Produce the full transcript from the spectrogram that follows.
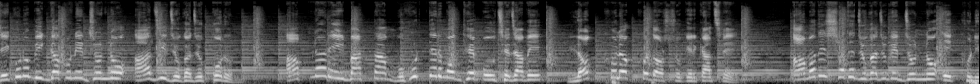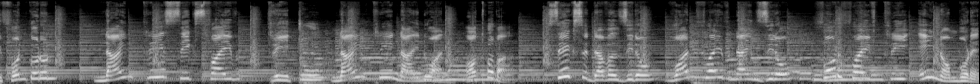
যে কোনো বিজ্ঞাপনের জন্য আজই যোগাযোগ করুন। আপনার এই বার্তা মুহূর্তের মধ্যে পৌঁছে যাবে লক্ষ লক্ষ দর্শকের কাছে। আমাদের সাথে যোগাযোগের জন্য এক্ষুনি ফোন করুন nine three six five three two nine three nine one অথবা six double zero one five nine zero four five three এই নম্বরে।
